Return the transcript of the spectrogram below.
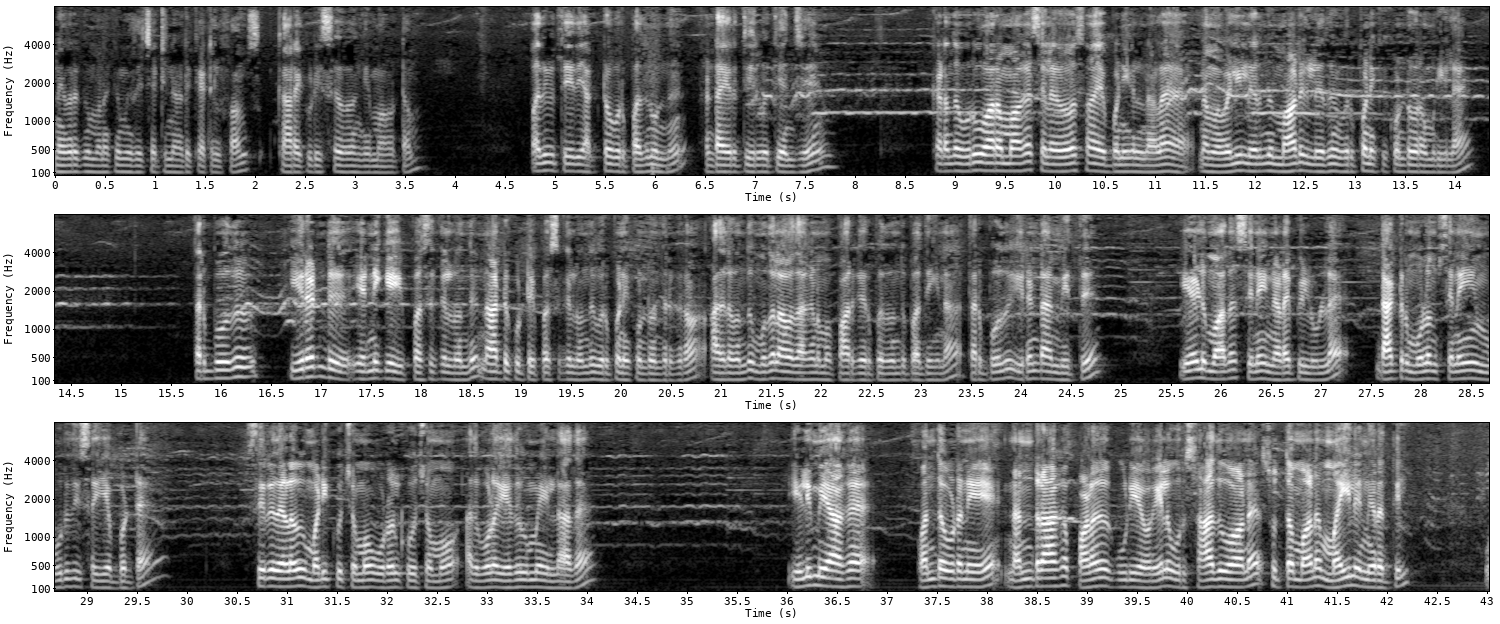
அனைவருக்கும் வணக்கம். இது செட்டிநாடு கேட்டில் ஃபார்ம்ஸ் காரைக்குடி சிவகங்கை மாவட்டம். பதிவு தேதி அக்டோபர் பதினொன்று ரெண்டாயிரத்தி இருபத்தி அஞ்சு. கடந்த ஒரு வாரமாக சில விவசாய பணிகள்னால் நம்ம வெளியிலேருந்து மாடுகள் எதுவும் விற்பனைக்கு கொண்டு வர முடியல. தற்போது இரண்டு எண்ணிக்கை பசுக்கள் வந்து நாட்டுக்குட்டை பசுக்கள் வந்து விற்பனை கொண்டு வந்திருக்கிறோம். அதில் வந்து முதலாவதாக நம்ம பார்க்க இருப்பது வந்து பார்த்திங்கன்னா தற்போது இரண்டாம் வீத்து ஏழு மாத சினை நடப்பில் உள்ள டாக்டர் மூலம் சினையும் உறுதி செய்யப்பட்ட சிறிதளவு மடிக்கூச்சமோ உடல் கூச்சமோ அதுபோல் எதுவுமே இல்லாத எளிமையாக வந்தவுடனேயே நன்றாக பழகக்கூடிய வகையில் ஒரு சாதுவான சுத்தமான மயில நிறத்தில்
